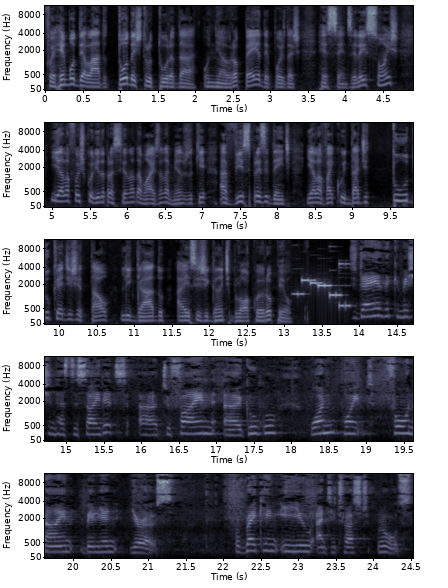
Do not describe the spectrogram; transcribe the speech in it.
foi remodelado toda a estrutura da União Europeia depois das recentes eleições e ela foi escolhida para ser nada mais, nada menos do que a vice-presidente. E ela vai cuidar de tudo que é digital ligado a esse gigante bloco europeu. Today the commission has decided uh, to fine uh, Google 1.49 billion euros for breaking EU antitrust rules.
